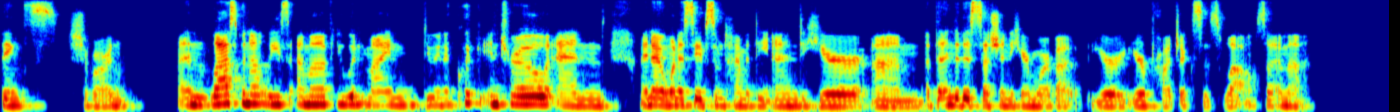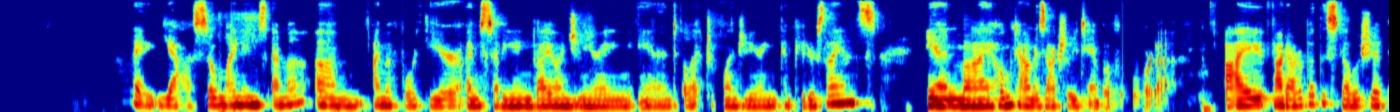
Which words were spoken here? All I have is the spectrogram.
Thanks. And- And last but not least, Emma, if you wouldn't mind doing a quick intro, and I know I want to save some time at the end to hear, um, at the end of this session to hear more about your, your projects as well. So Emma, Hi, yeah, so my name's Emma. Um, I'm a fourth year. I'm studying bioengineering and electrical engineering and computer science. And my hometown is actually Tampa, Florida. I found out about this fellowship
